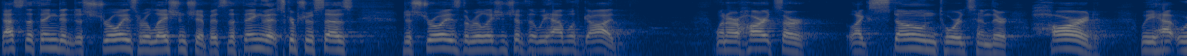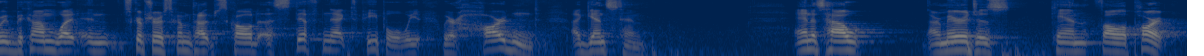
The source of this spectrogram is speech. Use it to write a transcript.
That's the thing that destroys relationship. It's the thing that Scripture says destroys the relationship that we have with God. When our hearts are like stone towards Him, they're hard we, have, we become what in Scripture is sometimes called a stiff necked people. We, we are hardened against Him. And it's how our marriages can fall apart.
